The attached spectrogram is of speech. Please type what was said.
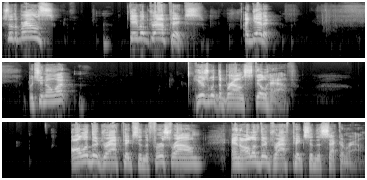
So the Browns gave up draft picks. I get it. But you know what? Here's what the Browns still have all of their draft picks in the first round and all of their draft picks in the second round.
